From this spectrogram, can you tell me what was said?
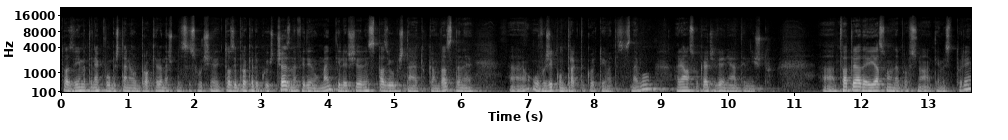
Тоест, вие имате някакво обещание от брокера, нещо да се случи. Този брокер, ако изчезне в един момент или реши да не спази обещанието към вас, да не а, уважи контракта, който имате с него, реално се окаже, че вие нямате нищо. А, това трябва да е ясно на непрофесионалните инвеститори.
